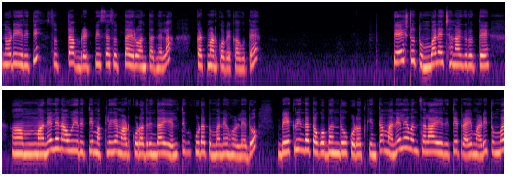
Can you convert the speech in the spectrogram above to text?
ನೋಡಿ ಈ ರೀತಿ ಸುತ್ತ ಬ್ರೆಡ್ ಪೀಸ ಸುತ್ತ ಇರುವಂಥದ್ದನ್ನೆಲ್ಲ ಕಟ್ ಮಾಡ್ಕೋಬೇಕಾಗುತ್ತೆ. ಟೇಸ್ಟು ತುಂಬಾ ಚೆನ್ನಾಗಿರುತ್ತೆ. ಮನೇಲೇ ನಾವು ಈ ರೀತಿ ಮಕ್ಕಳಿಗೆ ಮಾಡಿಕೊಡೋದ್ರಿಂದ ಎಲ್ತಿಗೂ ಕೂಡ ತುಂಬಾ ಒಳ್ಳೆಯದು ಬೇಕ್ರಿಯಿಂದ ತೊಗೊಬಂದು ಕೊಡೋದಕ್ಕಿಂತ ಮನೆಯಲ್ಲೇ ಒಂದು ಸಲ ಈ ರೀತಿ ಟ್ರೈ ಮಾಡಿ ತುಂಬಾ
